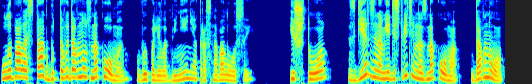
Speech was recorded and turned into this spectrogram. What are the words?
Улыбалась так, будто вы давно знакомы!» — выпалил обвинение красноволосый. «И что? С Гердином я действительно знакома. Давно.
